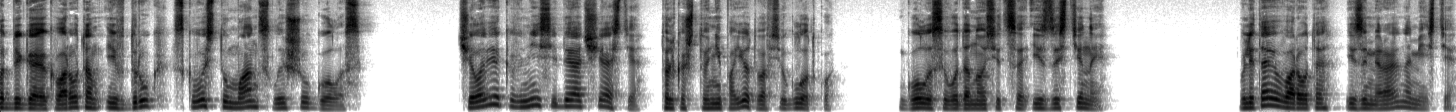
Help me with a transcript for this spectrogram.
Подбегаю к воротам и вдруг сквозь туман слышу голос. Человек вне себя от счастья, только что не поет во всю глотку. Голос его доносится из-за стены. Влетаю в ворота и замираю на месте.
